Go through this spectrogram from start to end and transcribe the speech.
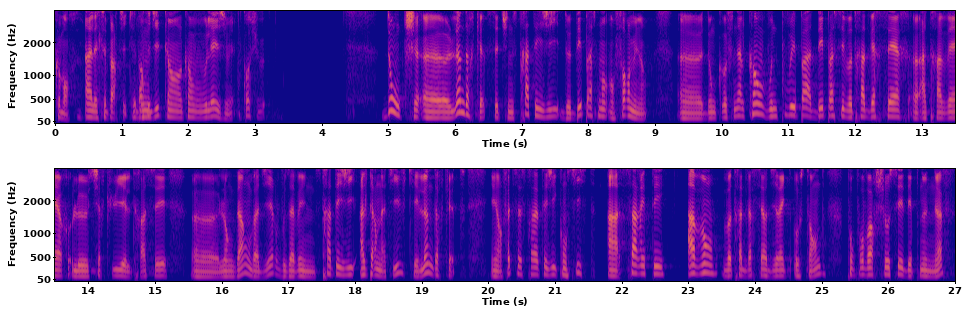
commence. Allez, c'est parti. Vous parti. me dites quand, quand vous voulez, j'y vais. Quand tu veux. Donc, euh, l'undercut, c'est une stratégie de dépassement en Formule 1. Euh, donc, au final, quand vous ne pouvez pas dépasser votre adversaire euh, à travers le circuit et le tracé euh, lambda, on va dire, vous avez une stratégie alternative qui est l'undercut. Et en fait, cette stratégie consiste à s'arrêter avant votre adversaire direct au stand pour pouvoir chausser des pneus neufs.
